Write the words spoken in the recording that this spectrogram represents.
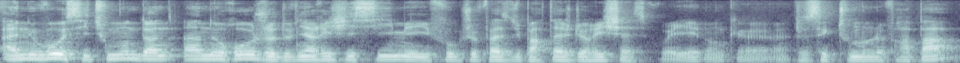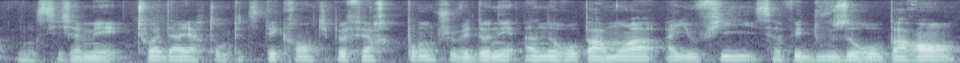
à nouveau, si tout le monde donne 1 euro, je deviens riche ici, mais il faut que je fasse du partage de richesse, vous voyez, donc euh, je sais que tout le monde ne le fera pas, donc si jamais toi derrière ton petit écran, tu peux faire, bon, je vais donner 1 euro par mois à Yufi, ça fait 12 euros par an,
